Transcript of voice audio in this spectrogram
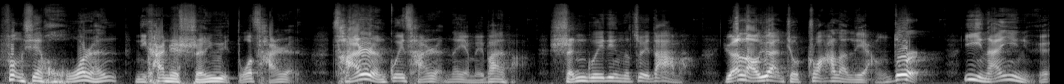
奉献活人。你看这神谕多残忍，残忍归残忍，那也没办法，神规定的最大嘛。元老院就抓了两对儿。一男一女，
